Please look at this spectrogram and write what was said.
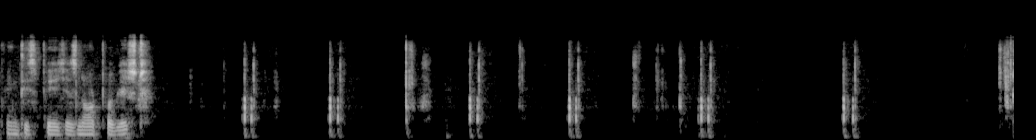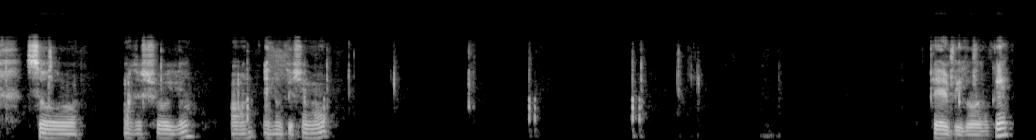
Think this page is not published. So I'll just show you on invocation mode here we go okay?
